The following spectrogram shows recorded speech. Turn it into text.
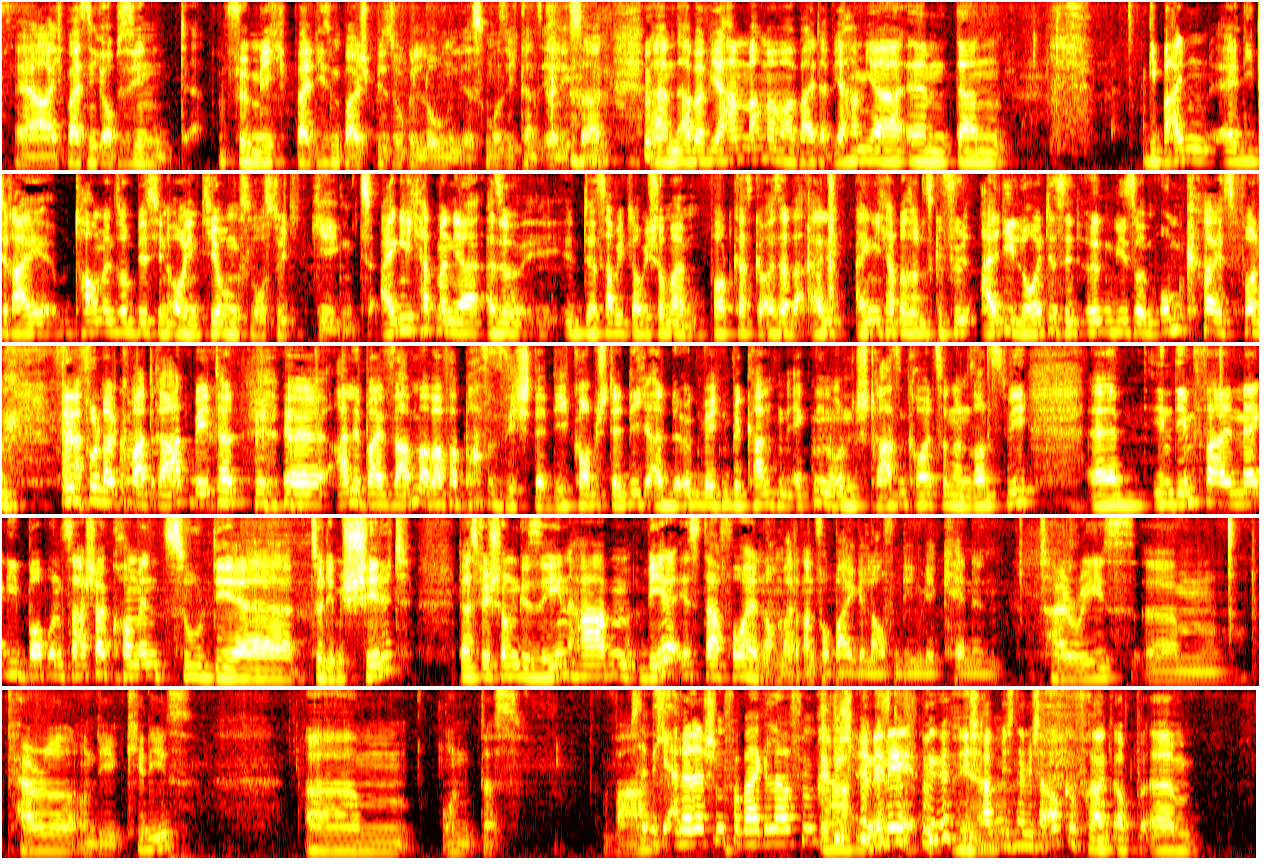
Ja, ich weiß nicht, ob sie für mich bei diesem Beispiel so gelungen ist, muss ich ganz ehrlich sagen. ähm, aber wir haben, machen wir mal weiter. Wir haben ja ähm, dann die beiden, äh, die drei taumeln so ein bisschen orientierungslos durch die Gegend. Eigentlich hat man ja, also äh, das habe ich glaube ich schon mal im Podcast geäußert, eig- eigentlich hat man so das Gefühl, all die Leute sind irgendwie so im Umkreis von 500 Quadratmetern äh, alle beisammen, aber verpassen sich ständig, kommen ständig an irgendwelchen bekannten Ecken und Straßenkreuzungen und sonst wie. Ähm, in dem Fall Maggie, Bob und Sascha kommen zu, der, zu dem Schild, das wir schon gesehen haben. Wer ist da vorher nochmal dran vorbeigelaufen, den wir kennen? Tyrese, ähm, Carol und die Kiddies. Ähm, und das war. Sind nicht alle da schon vorbeigelaufen? Ja. Ich Nee, nee. Ich habe mich nämlich auch gefragt, ob ähm,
